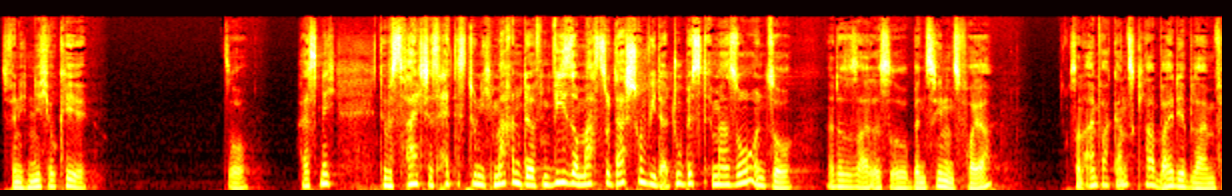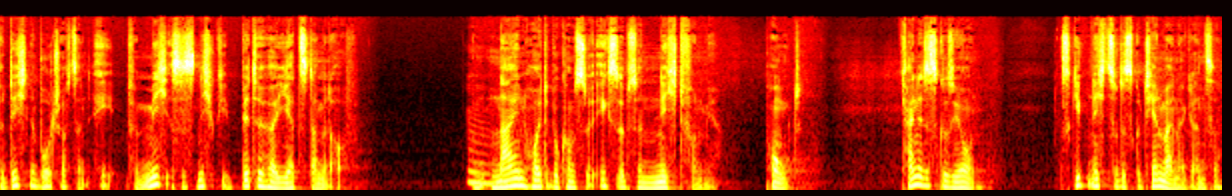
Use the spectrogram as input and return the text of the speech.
Das finde ich nicht okay. So. Heißt nicht, du bist falsch, das hättest du nicht machen dürfen. Wieso machst du das schon wieder? Du bist immer so und so. Ja, das ist alles so Benzin ins Feuer. Sondern einfach ganz klar bei dir bleiben, für dich eine Botschaft sein, ey, für mich ist es nicht okay, bitte hör jetzt damit auf. Mhm. Nein, heute bekommst du XY nicht von mir. Punkt. Keine Diskussion. Es gibt nichts zu diskutieren bei einer Grenze.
